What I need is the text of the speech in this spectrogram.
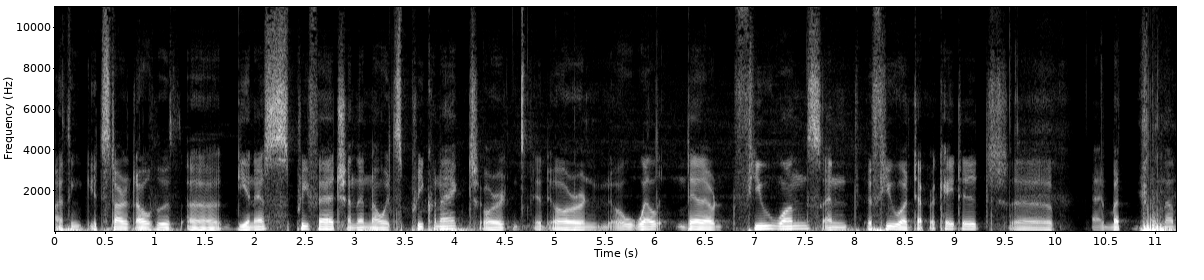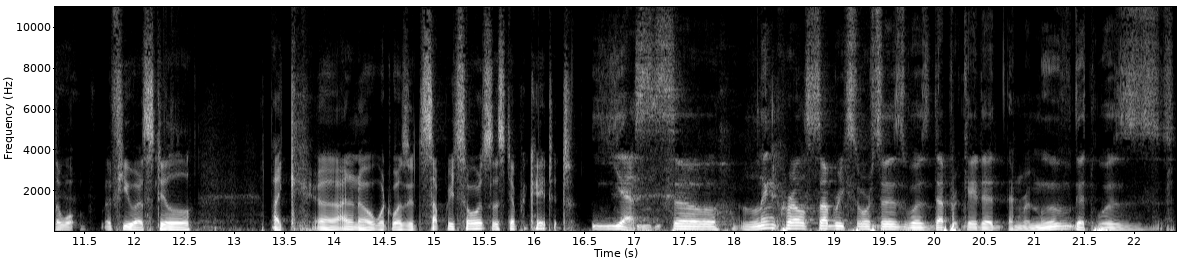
I think it started out with uh, DNS prefetch, and then now it's pre-connect, or or well, there are few ones, and a few are deprecated. Uh, but another a few are still like uh, I don't know what was it sub resource is deprecated. Yes. So linkrel sub-resources was deprecated and removed. It was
